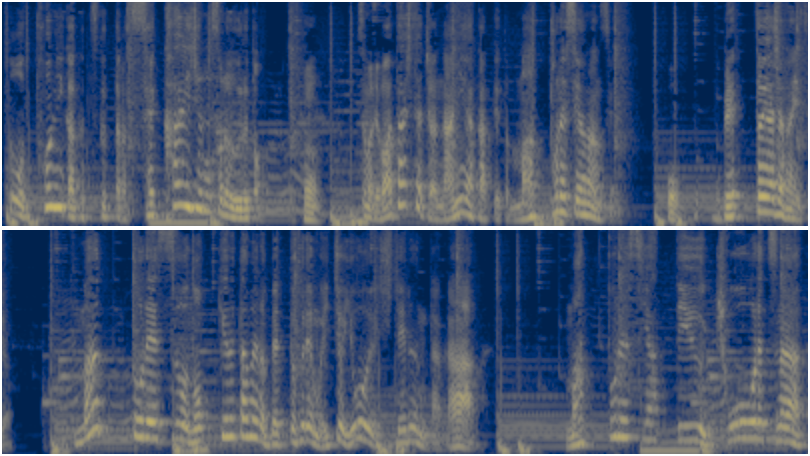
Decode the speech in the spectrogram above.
トをとにかく作ったら世界中にそれを売ると。うんつまり私たちは何屋かっていうとマットレス屋なんですよ。ベッド屋じゃないんですよ。マットレスを乗っけるためのベッドフレームを一応用意してるんだが、マットレス屋っていう強烈な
